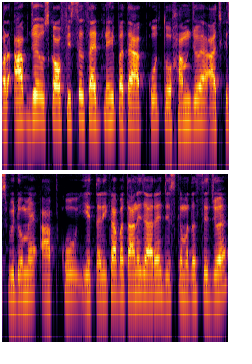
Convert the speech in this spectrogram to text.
और आप जो है उसका ऑफिशियल साइट नहीं पता है आपको तो हम जो है आज के इस वीडियो में आपको ये तरीका बताने जा रहे हैं, जिसके मदद से जो है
